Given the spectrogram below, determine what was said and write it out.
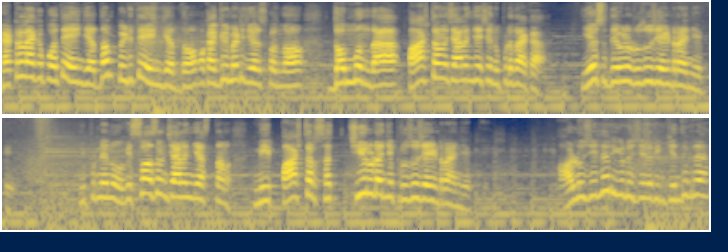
పెట్టలేకపోతే ఏం చేద్దాం? పెడితే ఏం చేద్దాం? ఒక అగ్రిమెంట్ చేసుకుందాం. దమ్ముందా? పాస్టర్లను ఛాలెంజ్ చేసాను ఇప్పుడు దాకా యేసు దేవుడు రుజువు చేయండి అని చెప్పి. ఇప్పుడు నేను విశ్వాసం ఛాలెంజ్ చేస్తాను మీ పాస్టర్ సచ్చీలుడు అని చెప్పి రుజువు చేయండి అని చెప్పి. వాళ్ళు చేయలేరు వీళ్ళు చేయలేరు. ఇంకెందుకురా?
